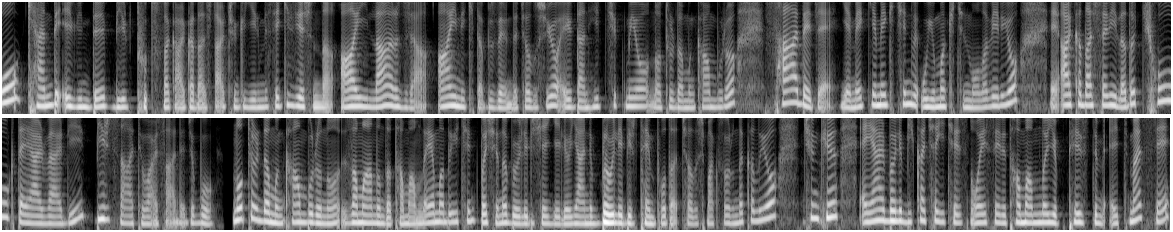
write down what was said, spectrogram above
O kendi evinde bir tutsak arkadaşlar. Çünkü 28 yaşında aylarca aynı kitap üzerinde çalışıyor. Evden hiç çıkmıyor. Notre Dame'ın kamburu. Sadece yemek yemek için ve uyumak için mola veriyor. E, arkadaşlarıyla da çok değer verdiği bir saati var sadece bu. Notre Dame'ın kamburunu zamanında tamamlayamadığı için başına böyle bir şey geliyor. Yani böyle bir tempoda çalışmak zorunda kalıyor. Çünkü eğer böyle birkaç ay içerisinde o eseri tamamlayıp teslim etmezse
